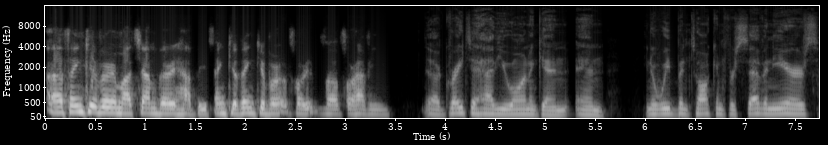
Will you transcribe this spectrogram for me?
Uh, thank you very much. I'm very happy. Thank you. Thank you for for, for having me. Uh, great to have you on again. And you know, we've been talking for seven years.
